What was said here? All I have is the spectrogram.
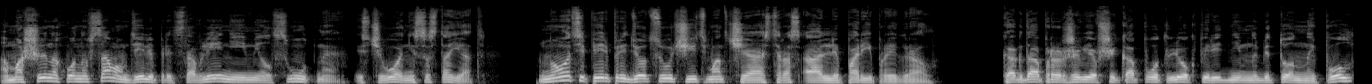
О машинах он и в самом деле представление имел смутное, из чего они состоят. Но теперь придется учить матчасть, раз Алле пари проиграл. Когда проржавевший капот лег перед ним на бетонный пол,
